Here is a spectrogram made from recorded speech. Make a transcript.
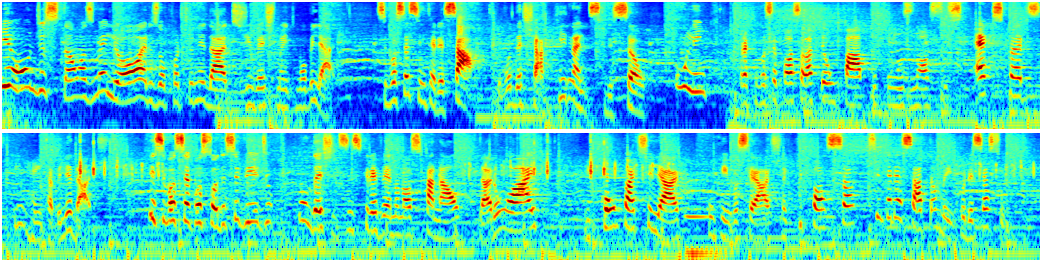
e onde estão as melhores oportunidades de investimento imobiliário. Se você se interessar, eu vou deixar aqui na descrição um link para que você possa lá ter um papo com os nossos experts em rentabilidade. E se você gostou desse vídeo, não deixe de se inscrever no nosso canal, dar um like e compartilhar com quem você acha que possa se interessar também por esse assunto.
